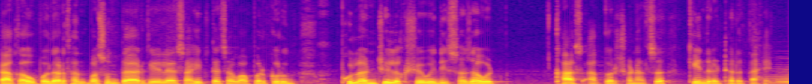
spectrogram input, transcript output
टाकाऊ पदार्थांपासून तयार केलेल्या साहित्याचा वापर करून फुलांची लक्षवेधी सजावट खास आकर्षणाचं केंद्र ठरत आहे.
